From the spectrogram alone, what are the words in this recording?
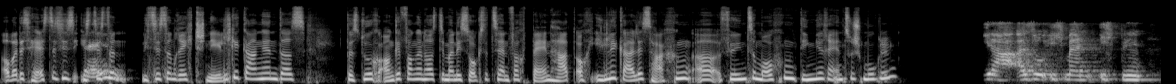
aber das heißt, es ist, ist, das dann, ist das dann recht schnell gegangen, dass, dass du auch angefangen hast, ich meine, ich sage jetzt einfach beinhart, auch illegale Sachen äh, für ihn zu machen, Dinge reinzuschmuggeln? Ja, also ich meine, ich bin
